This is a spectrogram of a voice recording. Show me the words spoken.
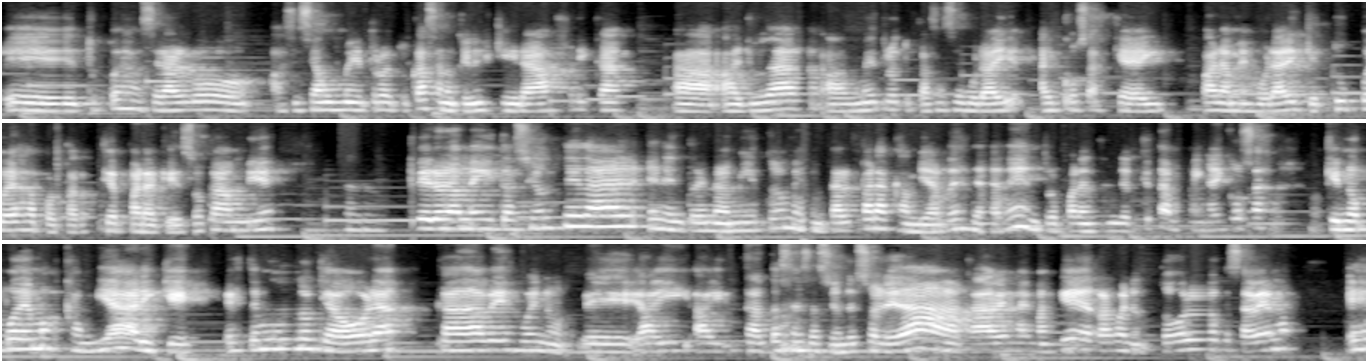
eh, tú puedes hacer algo, así sea un metro de tu casa, no tienes que ir a África a, ayudar, a un metro de tu casa seguro hay, hay cosas que hay para mejorar y que tú puedes aportar que, para que eso cambie pero la meditación te da el entrenamiento mental para cambiar desde adentro, para entender que también hay cosas que no podemos cambiar y que este mundo que ahora cada vez, bueno, eh, hay, hay tanta sensación de soledad, cada vez hay más guerras, bueno, todo lo que sabemos, es,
